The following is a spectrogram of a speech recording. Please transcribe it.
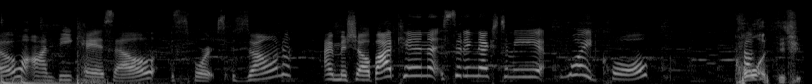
Show on the KSL Sports Zone. I'm Michelle Bodkin. Sitting next to me, Lloyd Cole. Cole, did she, did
